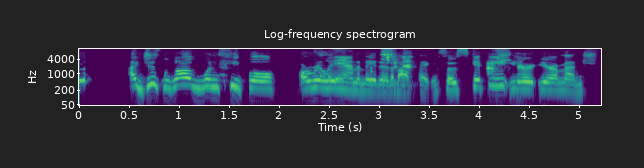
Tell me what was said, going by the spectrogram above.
I just love when people are really animated about things. So Skippy, you're you're a mensch.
